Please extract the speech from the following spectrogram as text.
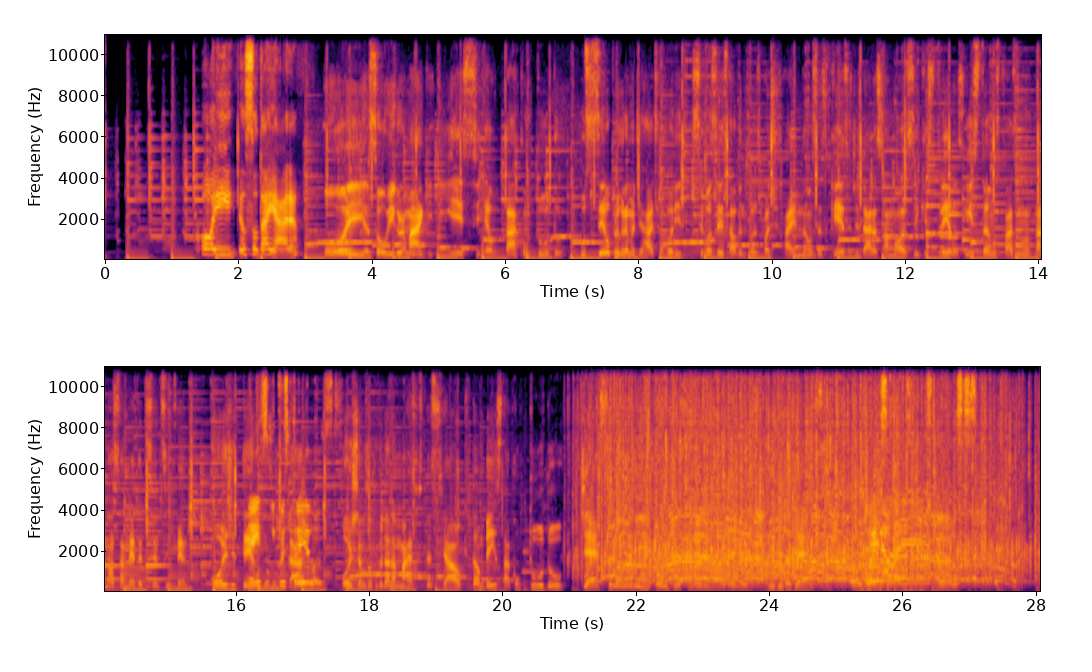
Oi, eu sou Dayara. Oi, eu sou o Igor Mag e esse é o Tá Com Tudo, o seu programa de rádio favorito. Se você está ouvindo pelo Spotify, não se esqueça de dar as famosas 5 estrelas. E estamos quase na nossa meta de 150. Hoje temos Ei, cinco estrelas. Hoje temos uma convidada mais especial que também está com tudo, Jessilane, ou Jessilane Roger. Bem-vinda, Jess. Oi, Jess,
